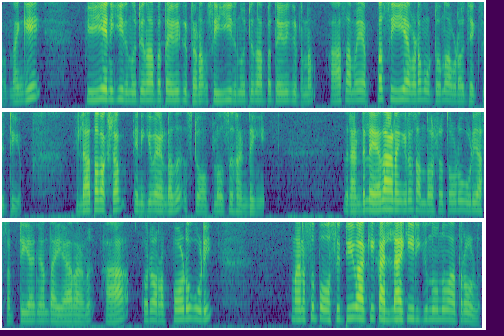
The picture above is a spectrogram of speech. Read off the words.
ഒന്നെങ്കിൽ പി എനിക്ക് ഇരുന്നൂറ്റി നാൽപ്പത്തേഴ് കിട്ടണം. സി ഇരുന്നൂറ്റി നാൽപ്പത്തേഴ് കിട്ടണം. ആ സമയം എപ്പോൾ സി എവിടെ മുട്ടുന്നു അവിടെ വെച്ച് എക്സിറ്റ് ചെയ്യും. ഇല്ലാത്ത പക്ഷം എനിക്ക് വേണ്ടത് സ്റ്റോപ്പ് ലോസ് ഹണ്ടിങ് രണ്ടിൽ ഏതാണെങ്കിലും സന്തോഷത്തോടു കൂടി അക്സെപ്റ്റ് ചെയ്യാൻ ഞാൻ തയ്യാറാണ്. ആ ഒരു ഉറപ്പോടു കൂടി മനസ്സ് പോസിറ്റീവാക്കി കല്ലാക്കിയിരിക്കുന്നു എന്ന് മാത്രമേ ഉള്ളൂ.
